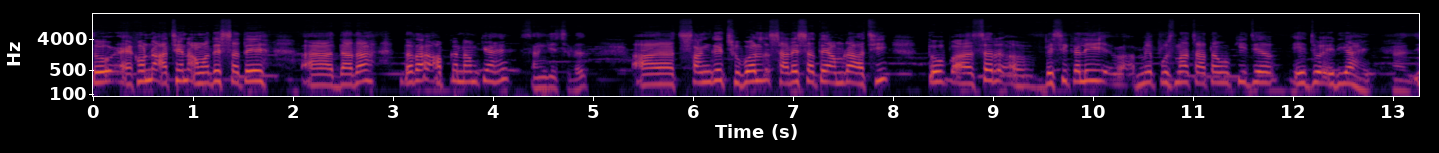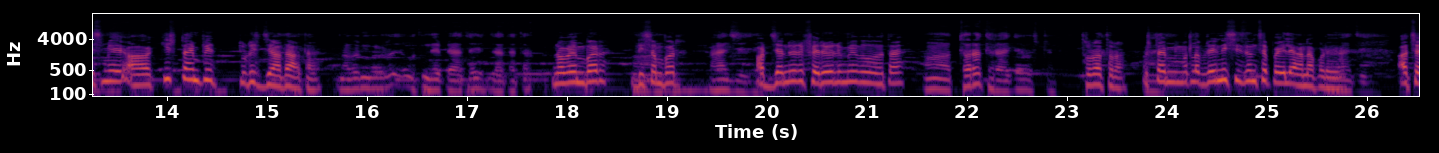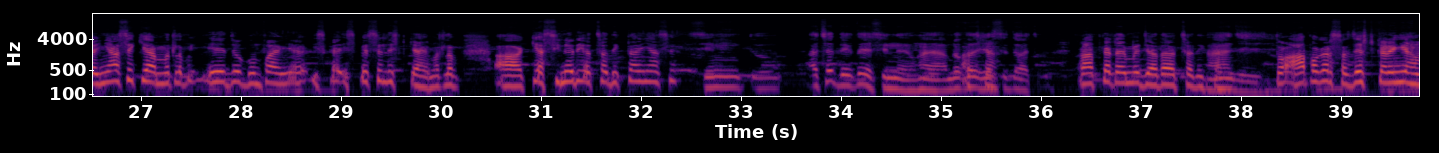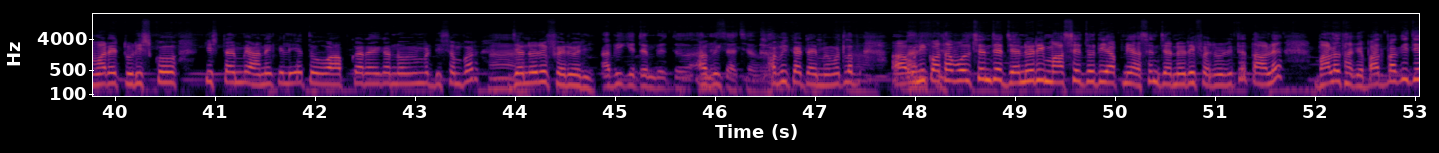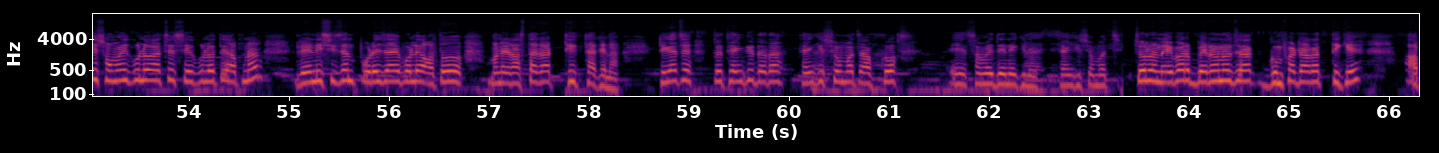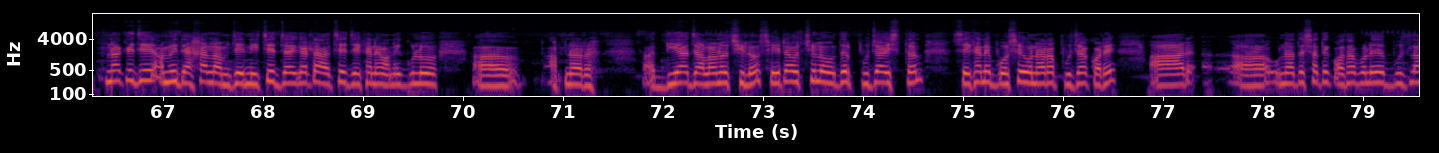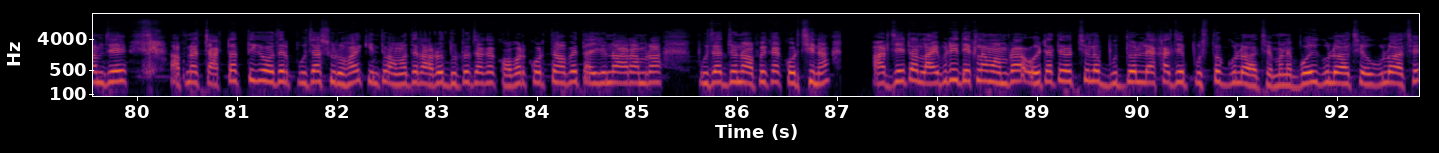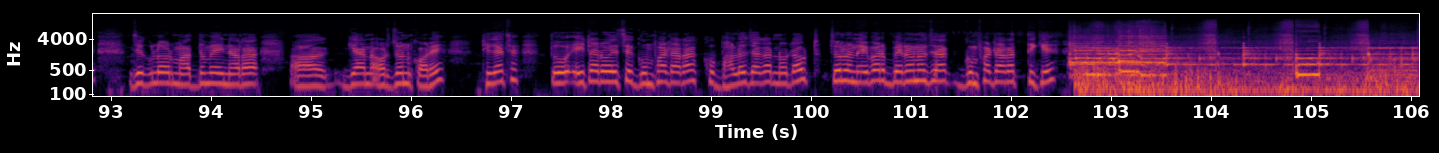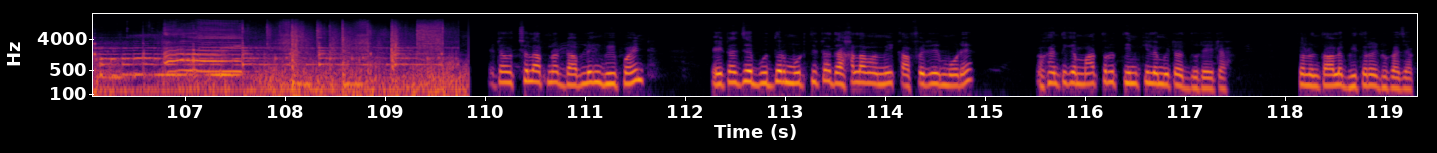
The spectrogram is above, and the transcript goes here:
তো এখন আছেন আমাদের সাথে আহ, দাদা দাদা আপনার নাম क्या है संगीत छबल আহ, সঙ্গে ছুবল স্যারের সাথে আমরা আছি तो আহ, सर बेसिकली मैं पूछना चाहता हूँ कि जो ये जो एरिया है हाँ जी इसमें अह, किस टाइम पे टूरिस्ट ज़्यादा आता है नवंबर उतने पे आते हैं ज़्यादा तक नवंबर दिसंबर हाँ जी जी। और जनवरी फरवरी में भी होता है हाँ थोड़ा थोड़ा आ जाए उस टाइम थोड़ा थोड़ा उस हाँ टाइम में मतलब रेनी सीजन से पहले आना पड़ेगा हाँ जी अच्छा यहाँ से क्या मतलब ये जो गुम्फा है इसका स्पेशलिस्ट क्या है? मतलब आ, क्या सीनरी अच्छा दिखता है यहाँ से? सीन तो अच्छा देखते हैं सीन हाँ हम लोग को अच्छा। जैसे तो अच्छा रात का टाइम में ज़्यादा अच्छा दिखता हाँ है जी जी। तो आप अगर सजेस्ट करेंगे हमारे टूरिस्ट को किस टाइम में आने के लिए तो वो आपका रहेगा नवंबर दिसंबर हाँ जनवरी फरवरी अभी के टाइम पे तो अभी- आने से अच्छा होगा अभी का টাইমে মতলব हाँ, আহ, উনি बारिश কথা में- বলছেন যে জানুয়ারি মাসে যদি আপনি আসেন জানুয়ারি ফেব্রুয়ারিতে তাহলে ভালো থাকে বাদ বাকি যে সময়গুলো আছে সেগুলোতে আপনার রেনি সিজন পড়ে যায় বলে অত মানে রাস্তাঘাট ঠিক থাকে না ঠিক আছে তো থ্যাংক ইউ দাদা থ্যাংক ইউ সো মাচ আপকো এই সময় দেনে কিনে। থ্যাংক ইউ সো মাচ চলুন এবার বেরোনো যাক গুম্ফাডারার থেকে আপনাকে যে আমি দেখালাম যে নিচের জায়গাটা আছে যেখানে অনেকগুলো আপনার দিয়া জ্বালানো ছিল সেটা হচ্ছিল ওদের পূজা স্থল। সেখানে বসে ওনারা পূজা করে। আর ওনাদের সাথে কথা বলে বুঝলাম যে আপনার চারটার থেকে ওদের পূজা শুরু হয় কিন্তু আমাদের আরও দুটো জায়গা কভার করতে হবে তাই জন্য আর আমরা পূজার জন্য অপেক্ষা করছি না। আর যেটা লাইব্রেরি দেখলাম আমরা, ওইটাতে হচ্ছিল বুদ্ধর লেখা যে পুস্তকগুলো আছে মানে বইগুলো আছে, ওগুলো আছে, যেগুলোর মাধ্যমে এনারা জ্ঞান অর্জন করে, ঠিক আছে? তো এটা রয়েছে গুম্ফা ডারা খুব ভালো জায়গা নো ডাউট চলুন, এবার বেরোনো যাক গুম্ফা ডারার থেকে এটা হচ্ছিল আপনার ডাবলিং ভিউ পয়েন্ট এটা যে বুদ্ধর মূর্তিটা দেখালাম আমি, কাফেরির মোড়ে। ওখান থেকে মাত্র তিন কিলোমিটার দূরে এটা। চলুন তাহলে ভিতরে ঢুকা যাক।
